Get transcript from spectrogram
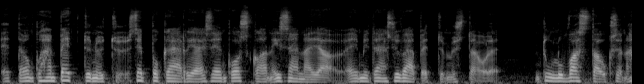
että onko hän pettynyt Seppo Kääriäiseen koskaan isänä ja ei mitään syvää pettymystä ole tullut vastauksena.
